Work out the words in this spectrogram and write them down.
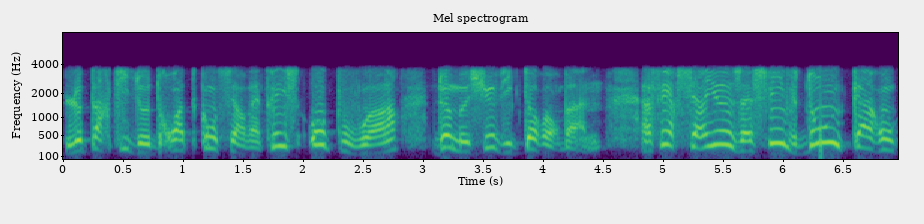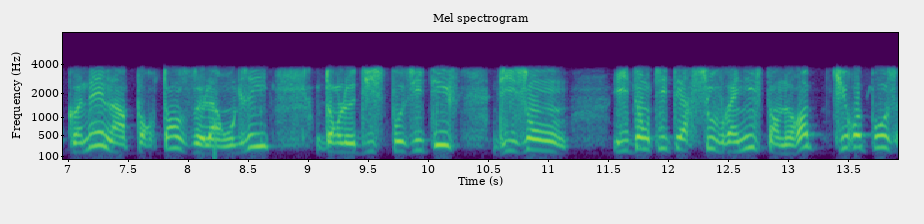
le parti de droite conservatrice au pouvoir de M. Viktor Orban. Affaire sérieuse à suivre donc, car on connaît l'importance de la Hongrie dans le dispositif, disons, identitaire souverainiste en Europe qui repose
